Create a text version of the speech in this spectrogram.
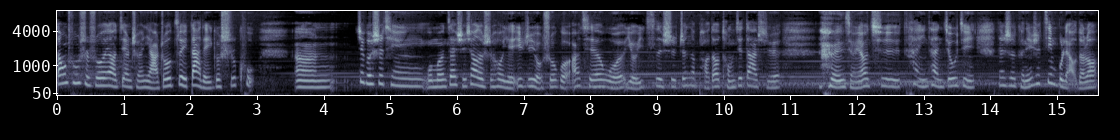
当初是说要建成亚洲最大的一个诗库，嗯，这个事情我们在学校的时候也一直有说过，而且我有一次是真的跑到同济大学，想要去探一探究竟，但是肯定是进不了的了，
